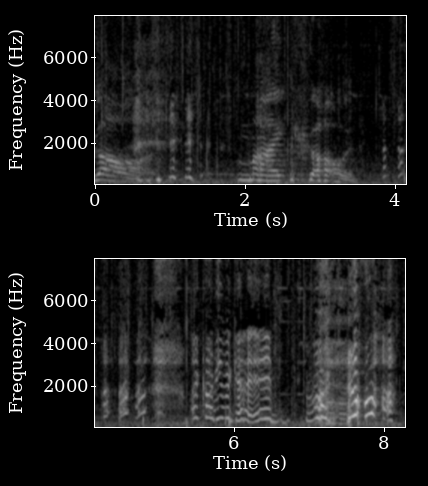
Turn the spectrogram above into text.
God. My God. I can't even get it in. Oh.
